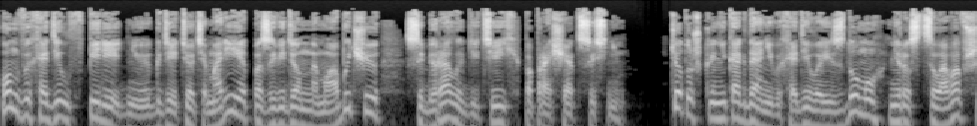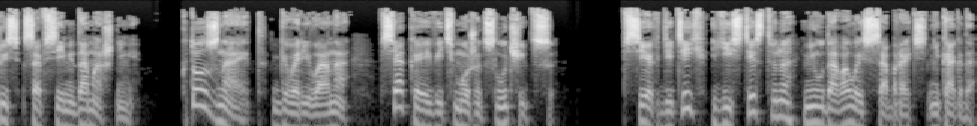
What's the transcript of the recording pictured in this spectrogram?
он выходил в переднюю, где тетя Мария по заведенному обычаю собирала детей попрощаться с ним. Тетушка никогда не выходила из дому, не расцеловавшись со всеми домашними. «Кто знает», — говорила она, — «всякое ведь может случиться». Всех детей, естественно, не удавалось собрать никогда.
